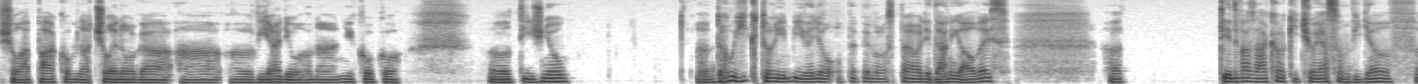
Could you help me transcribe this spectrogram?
šlapákom na členok a, a vyradil ho na niekoľko e, týždňov. Druhý, ktorý by vedel o Pepe rozprávať je Dani Alves. Tie dva zákroky, čo ja som videl v,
